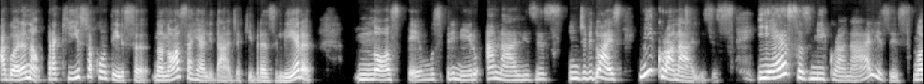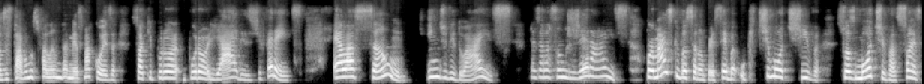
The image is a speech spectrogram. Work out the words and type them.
Agora, não, para que isso aconteça na nossa realidade aqui brasileira, nós temos primeiro análises individuais, microanálises. E essas microanálises, nós estávamos falando da mesma coisa, só que por, por olhares diferentes. Elas são individuais, mas elas são gerais. Por mais que você não perceba, o que te motiva, suas motivações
